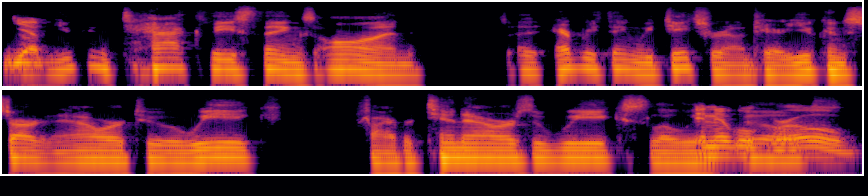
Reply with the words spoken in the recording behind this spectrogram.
Yep. You can tack these things on uh, everything we teach around here. You can start an hour to a week, five or 10 hours a week, slowly. and it will grow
